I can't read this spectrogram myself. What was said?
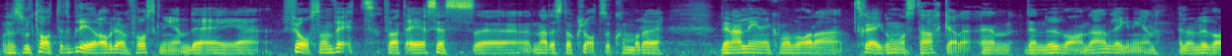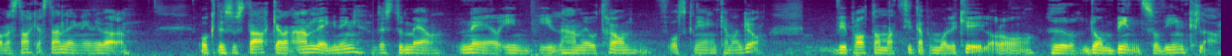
Och resultatet blir av den forskningen, det är eh, få som vet. För att ESS, eh, när det står klart så kommer det, den anläggningen kommer vara tre gånger starkare än den nuvarande anläggningen, eller den nuvarande starkaste anläggningen i världen. Och desto starkare anläggning, desto mer ner in i den här neutronforskningen kan man gå vi pratar om att titta på molekyler och hur de binds och vinklar.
